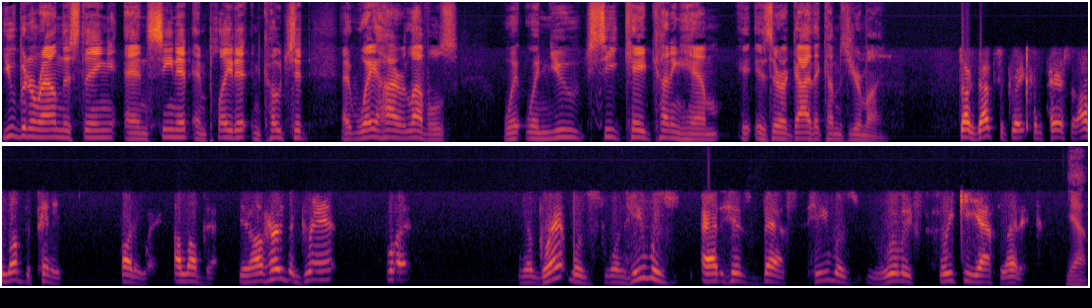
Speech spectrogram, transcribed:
You've been around this thing and seen it and played it and coached it at way higher levels. When when you see Cade Cunningham, is there a guy that comes to your mind? Doug, that's a great comparison. I love the Penny Hardaway. I love that. You know, I've heard the Grant, but you know, Grant was when he was at his best, he was really freaky athletic. Yeah.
